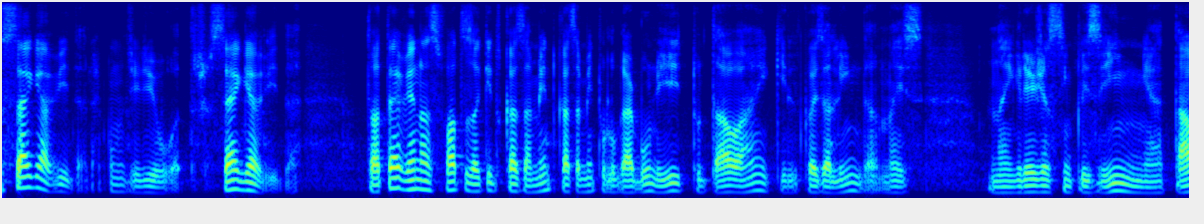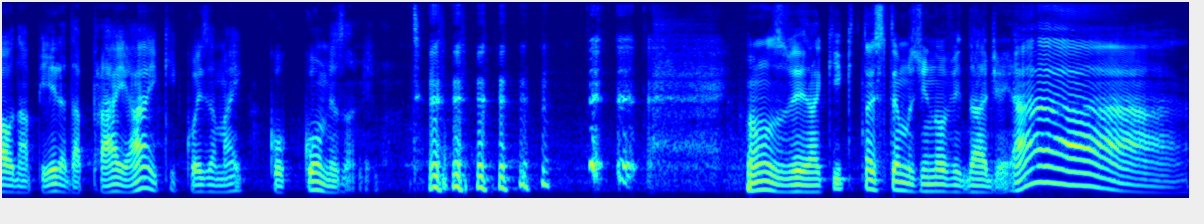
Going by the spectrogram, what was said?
Segue a vida, né? Como diria o outro. Segue a vida. Tô até vendo as fotos aqui do casamento. Casamento lugar bonito tal. Ai, que coisa linda. Mas na igreja simplesinha tal, na beira da praia. Ai, que coisa mais cocô, meus amigos. Vamos ver aqui que nós temos de novidade aí. Ah!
